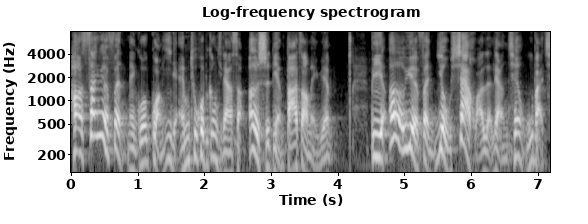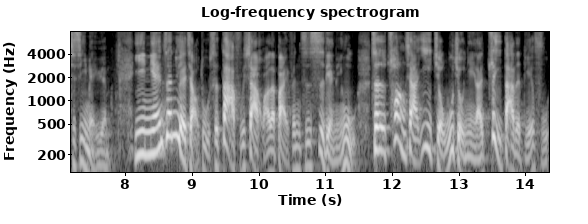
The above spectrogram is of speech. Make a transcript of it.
好，三月份美国广义的 M two 货币供给量是二十点八兆美元。比二月份又下滑了两千五百七十亿美元，以年增率的角度是大幅下滑了百分之四点零五，这是创下一九五九年以来最大的跌幅。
